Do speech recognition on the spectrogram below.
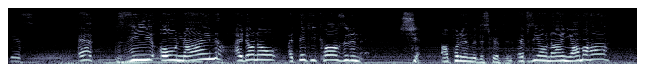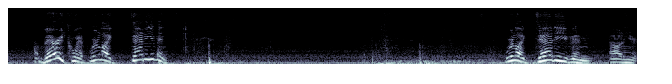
This FZ09, I don't know. I think he calls it an, shit, I'll put it in the description. FZ09 Yamaha, very quick. We're like dead even. We're like dead even out here.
